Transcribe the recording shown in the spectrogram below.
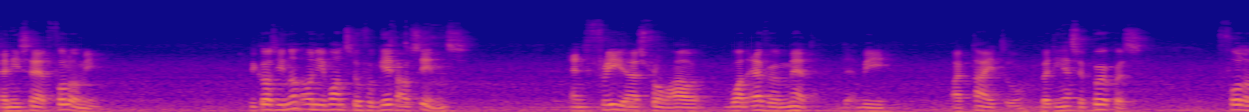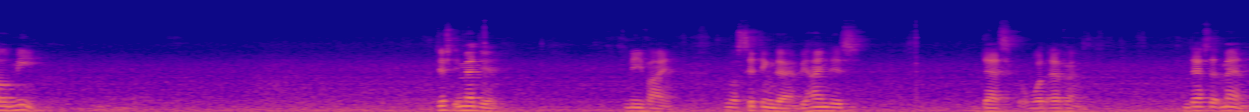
And he said, Follow me. Because he not only wants to forgive our sins and free us from our whatever met that we are tied to, but he has a purpose. Follow me. Just imagine Levi. He was sitting there behind his desk or whatever. And there's that man.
